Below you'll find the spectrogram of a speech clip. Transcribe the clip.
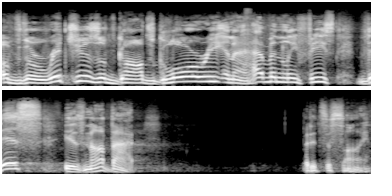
of the riches of God's glory in a heavenly feast. This is not that, but it's a sign.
